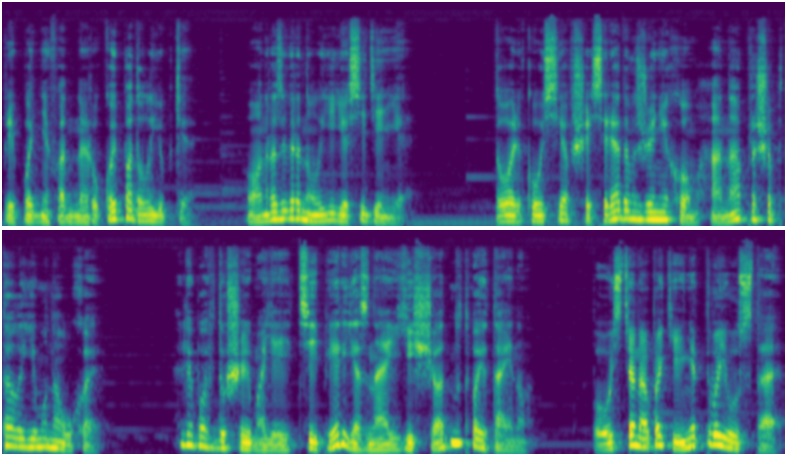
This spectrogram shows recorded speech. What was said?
приподняв одной рукой подол юбки. Он развернул ее сиденье. Только усевшись рядом с женихом, она прошептала ему на ухо. Любовь души моей, теперь я знаю еще одну твою тайну. Пусть она покинет твои уста,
